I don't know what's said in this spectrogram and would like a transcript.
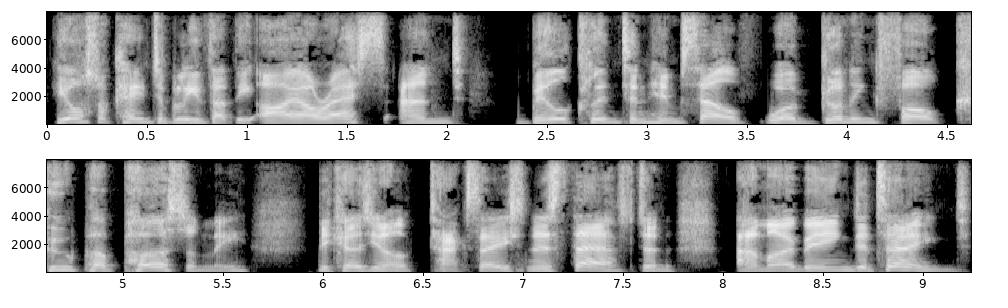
he also came to believe that the IRS and Bill Clinton himself were gunning for Cooper personally because, you know, taxation is theft and am I being detained?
